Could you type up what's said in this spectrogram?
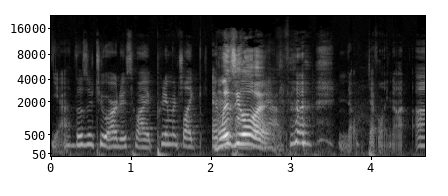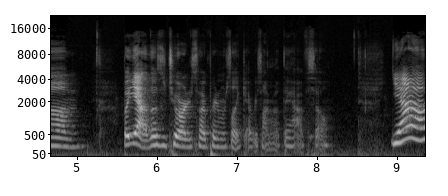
Yeah, those are two artists who I pretty much like. Lindsay Lohan. no, definitely not. Um, but yeah, those are two artists who I pretty much like every song that they have. So, yeah,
